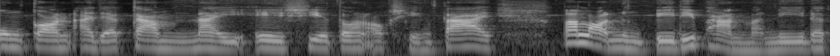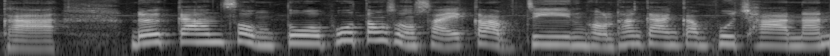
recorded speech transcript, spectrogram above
องค์กรอาชญากรรมในเอเชียตะวันออกเฉียงใต้ ตลอดหนึ่งปีที่ผ่านมานี้นะคะ โดยการส่งตัวผู้ต้องสงสัยกลับจีนของทางการกัมพูชานั้น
